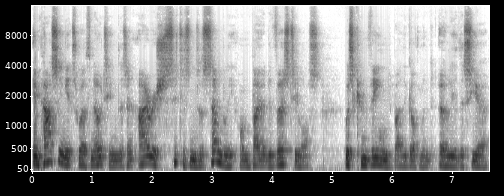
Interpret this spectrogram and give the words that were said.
In passing, it's worth noting that an Irish Citizens' Assembly on biodiversity loss was convened by the government earlier this year.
